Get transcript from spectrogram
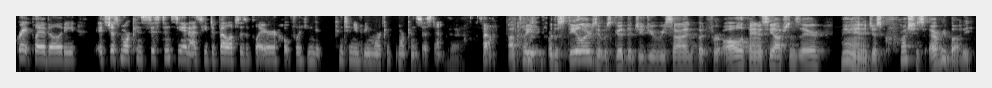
great playability. It's just more consistency, and as he develops as a player, hopefully he can get, continue to be more more consistent. Yeah. So I'll tell you, for the Steelers, it was good that Juju resigned, but for all the fantasy options there, man, it just crushes everybody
